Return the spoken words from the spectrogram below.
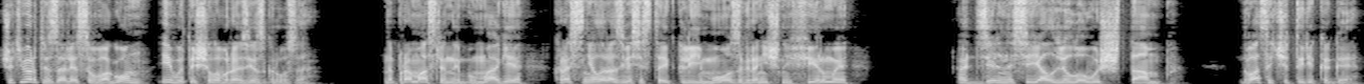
Четвертый залез в вагон и вытащил образец груза. На промасленной бумаге краснело развесистое клеймо заграничной фирмы, отдельно сиял лиловый штамп 24 кг.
